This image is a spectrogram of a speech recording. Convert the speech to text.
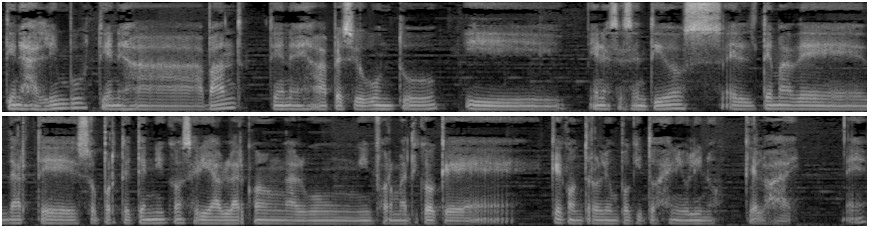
tienes a Limbus, tienes a Band, tienes a PC Ubuntu y en ese sentido el tema de darte soporte técnico sería hablar con algún informático que, controle un poquito Geniulino, que los hay. ¿eh?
